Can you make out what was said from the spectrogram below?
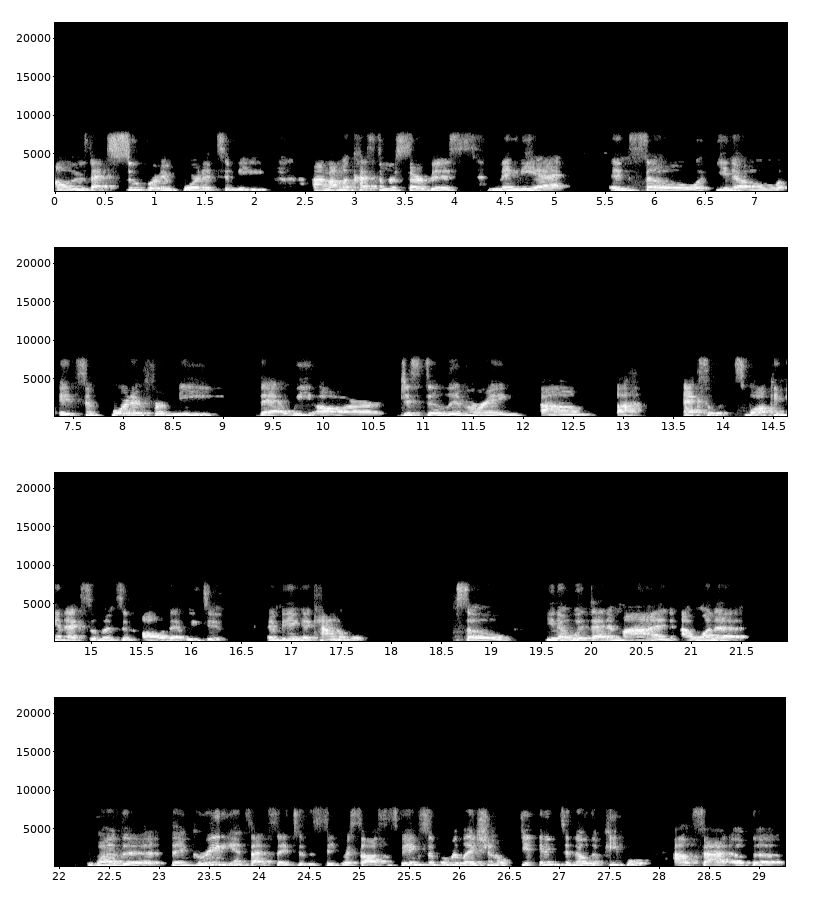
owners. That's super important to me. Um, I'm a customer service maniac. And so, you know, it's important for me that we are just delivering um, uh, excellence, walking in excellence in all that we do and being accountable. So, you know, with that in mind, I want to one of the, the ingredients I'd say to the secret sauce is being super relational, getting to know the people outside of the,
